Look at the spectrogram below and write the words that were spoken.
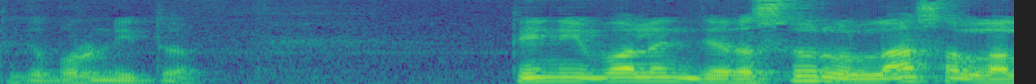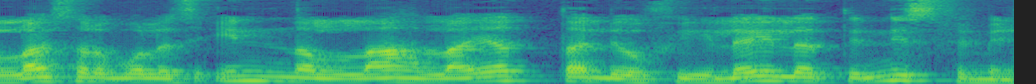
থেকে বর্ণিত। তিনি বলেন যে রসুল্লাহ সাল্লাহ সাল বলেছে ইন্নআল্লাহমিন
